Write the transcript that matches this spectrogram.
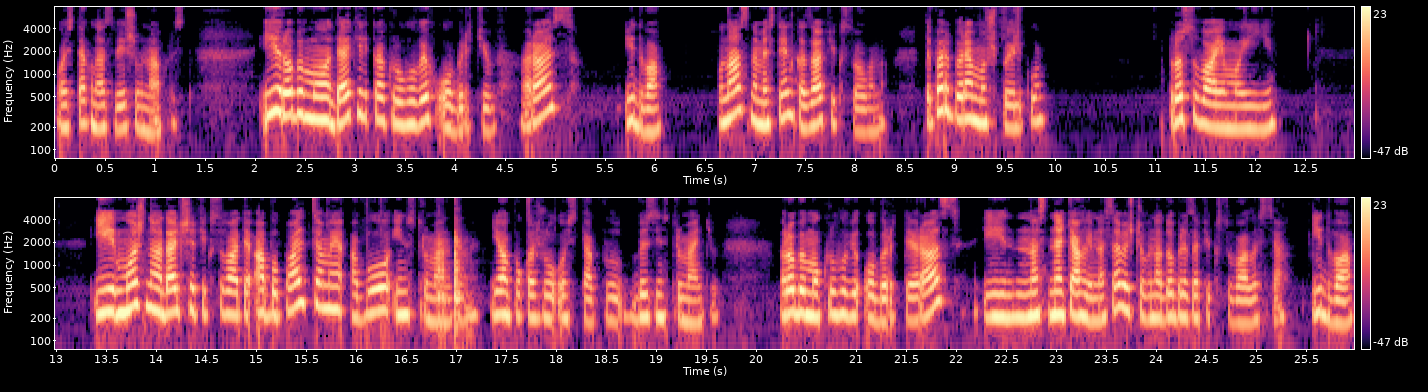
Ось так у нас вийшов навхрест. І робимо декілька кругових обертів. Раз і два. У нас намистинка зафіксована. Тепер беремо шпильку, просуваємо її. І можна далі фіксувати або пальцями, або інструментами. Я вам покажу ось так, без інструментів. Робимо кругові оберти раз і натягуємо на себе, щоб вона добре зафіксувалася. І два.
